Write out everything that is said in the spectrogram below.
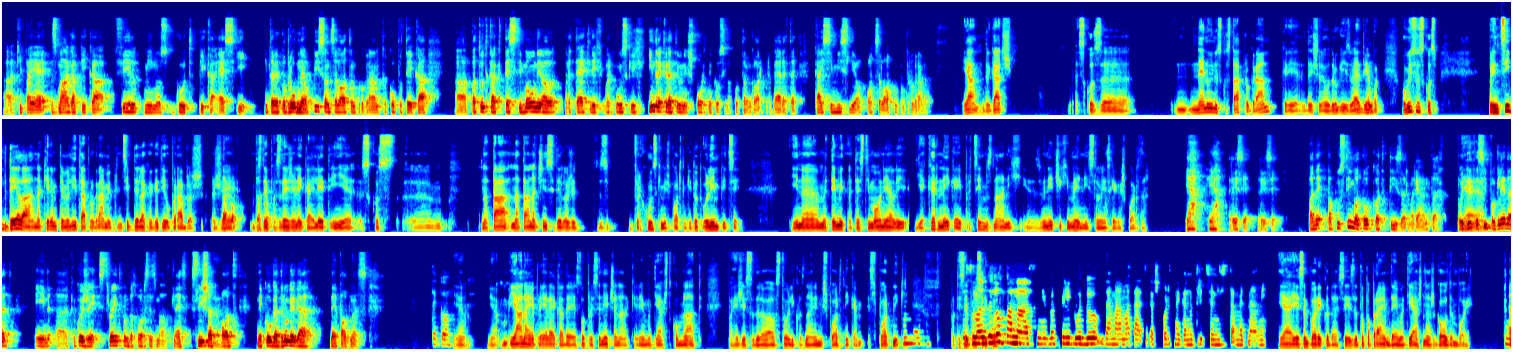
ki pa je zmaga.fil-good.si. In tam je podrobneje opisan celoten program, kako poteka, pa tudi kak testimonial preteklih vrhunskih in rekreativnih športnikov si lahko tam gor preberete, kaj si mislijo o celotnem programu. Ja, drugače, skozi ne nujno skozi ta program, ker je zdaj šele v drugi izvedbi, ampak v bistvu skozi princip dela, na katerem temelji ta program, je princip dela, ki ga ti uporabljaš že tako, zdaj, tako. Pa zdaj že nekaj let in je skozi, um, na, ta, na ta način si delal že z vrhunskimi športniki, tudi olimpici. In uh, med temi testimonijali je kar nekaj, predvsem znanih, zveničih imen iz slovenskega športa. Ja, ja res je, res je. Pa, ne, pa pustimo to kot teaser, varianta. Pojdite. Ja, ja. si pogledat in uh, kako je že straight from the horse's mouth, ne? slišati. Ja. od nekoga drugega, ne pa od nas. Ja, ja. Jana je prej rekla, da je zelo presenečena, ker je Matjaš tako mlad, pa je že sodeloval s toliko znanimi športniki. Smo zelo ponosni v Filgudu, da imamo tega športnega nutricionista med nami. Ja, jaz sem pa rekel, da se zato pa pravim, da je Matjaš naš golden boy.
